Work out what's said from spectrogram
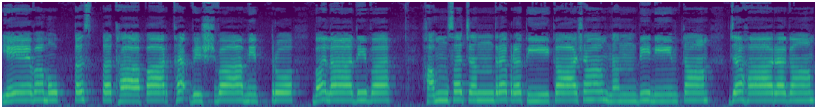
एवमुक्तस्तथा पार्थ विश्वामित्रो बलादिव। हंसचन्द्रप्रतीकाशाम् नन्दिनीम् ताम् जहारगाम्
